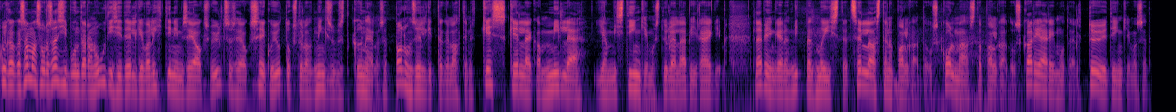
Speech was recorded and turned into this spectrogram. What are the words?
kuulge, aga sama suur sasipunder on uudiseid jälgiva lihtinimese jaoks või üldsuse jaoks see, kui jutuks tulevad mingisugused kõnelused. palun selgitage lahti nüüd, kes, kellega, mille ja mis tingimuste üle läbi räägib. läbi on käinud mitmed mõisted, selleaastane palgatõus, kolme aasta palgatõus, karjäärimudel, töötingimused,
